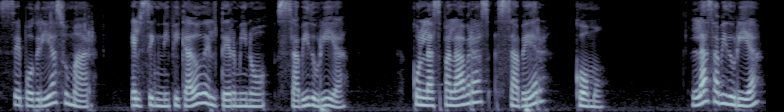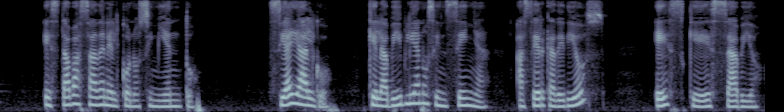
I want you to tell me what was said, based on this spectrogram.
Se podría sumar el significado del término sabiduría con las palabras saber cómo. La sabiduría está basada en el conocimiento. Si hay algo que la Biblia nos enseña acerca de Dios, es que es sabio.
